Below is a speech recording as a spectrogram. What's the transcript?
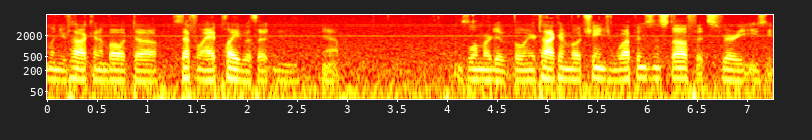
when you're talking about, uh, definitely I played with it, and it's a little more difficult. But when you're talking about changing weapons and stuff, it's very easy.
